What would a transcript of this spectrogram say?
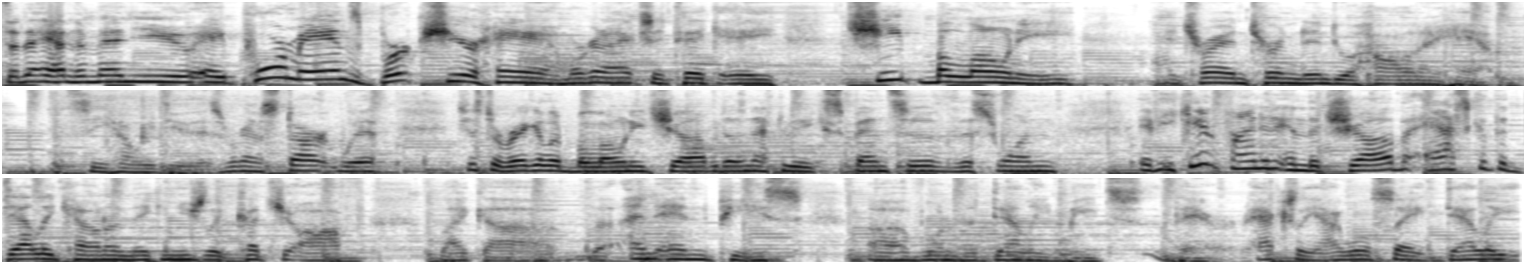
Today on the menu, a poor man's Berkshire ham. We're going to actually take a cheap bologna and try and turn it into a holiday ham. Let's see how we do this. We're going to start with just a regular bologna chub. It doesn't have to be expensive. This one, if you can't find it in the chub, ask at the deli counter and they can usually cut you off like uh, an end piece of one of the deli meats there. Actually, I will say deli,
